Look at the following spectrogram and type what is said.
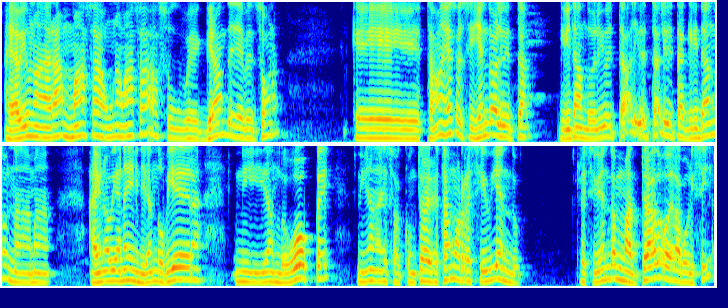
Ahí había una gran masa, una masa súper grande de personas que estaban eso, exigiendo la libertad, gritando libertad, libertad, libertad, gritando nada más. Ahí no había nadie ni tirando piedras, ni dando golpes, ni nada de eso. Al contrario, estábamos recibiendo, recibiendo el maltrato de la policía.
